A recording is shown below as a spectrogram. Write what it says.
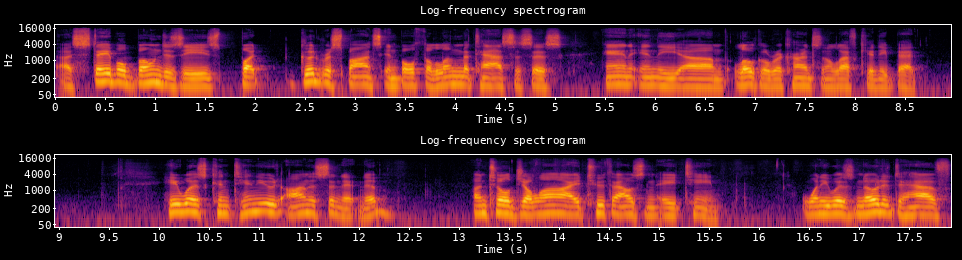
a stable bone disease, but good response in both the lung metastasis and in the um, local recurrence in the left kidney bed. He was continued on the sunitinib until July 2018, when he was noted to have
